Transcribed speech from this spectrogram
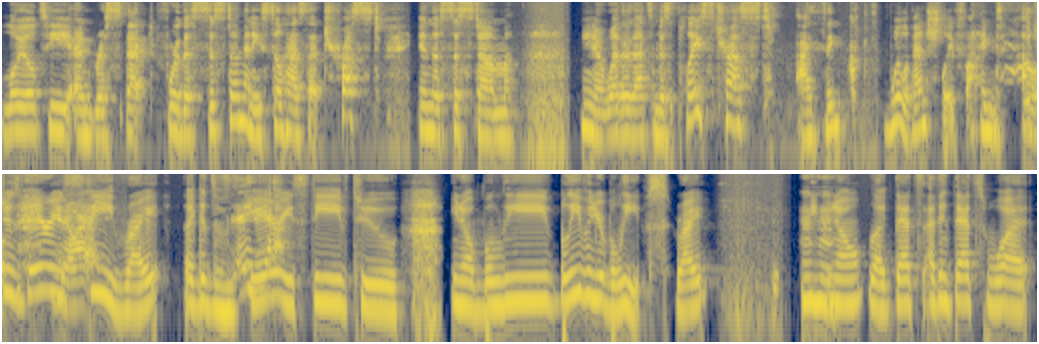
loyalty and respect for the system and he still has that trust in the system you know whether that's misplaced trust I think we'll eventually find out. Which is very you know, Steve, I, right? Like it's very yeah. Steve to, you know, believe believe in your beliefs, right? You Mhm. know, like that's I think that's what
